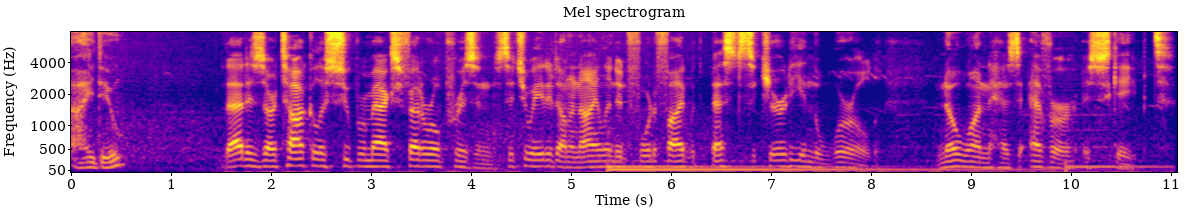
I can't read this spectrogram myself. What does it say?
I do? That is Artoculus Supermax Federal Prison, situated on an island and fortified with best security in the world. No one has ever escaped.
